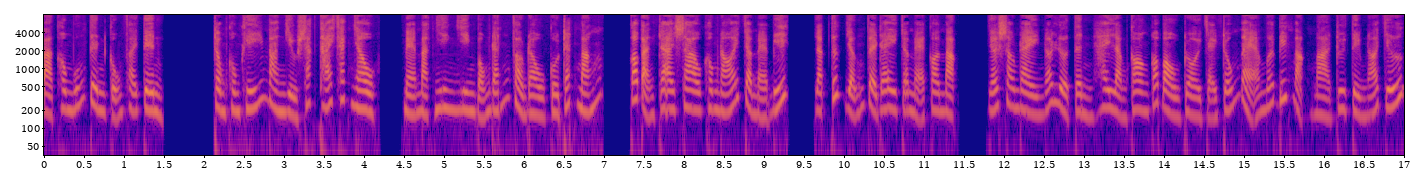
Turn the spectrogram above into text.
bà không muốn tin cũng phải tin. Trong không khí mang nhiều sắc thái khác nhau, mẹ Mạc Nhiên Nhiên bỗng đánh vào đầu cô trách mắng. Có bạn trai sao không nói cho mẹ biết, lập tức dẫn về đây cho mẹ coi mặt, nhớ sau này nó lừa tình hay làm con có bầu rồi chạy trốn mẹ mới biết mặt mà truy tìm nó chứ.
